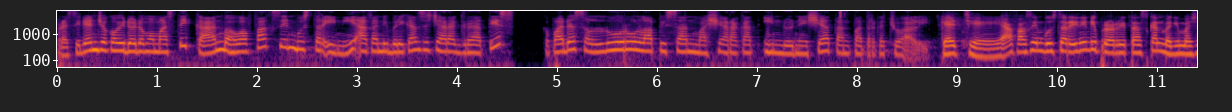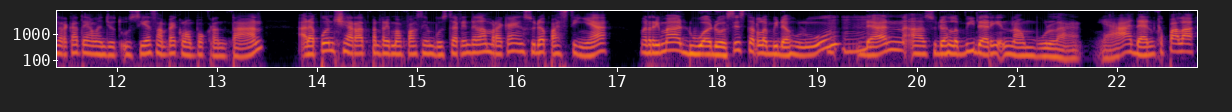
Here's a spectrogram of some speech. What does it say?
Presiden Joko Widodo memastikan bahwa vaksin booster ini akan diberikan secara gratis kepada seluruh lapisan masyarakat Indonesia tanpa terkecuali. Kece ya, vaksin booster ini diprioritaskan bagi masyarakat yang lanjut usia sampai kelompok rentan Adapun syarat penerima vaksin booster ini adalah mereka yang sudah pastinya menerima dua dosis terlebih dahulu Mm-mm. dan uh, sudah lebih dari enam bulan ya dan kepala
